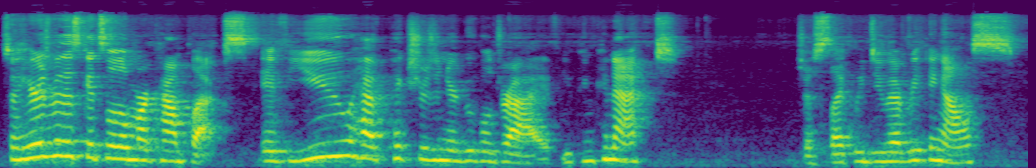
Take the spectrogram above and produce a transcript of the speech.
So here's where this gets a little more complex. If you have pictures in your Google Drive, you can connect just like we do everything else.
